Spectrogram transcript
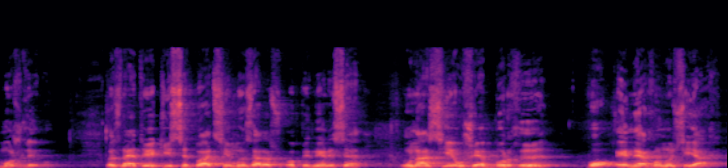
можливо. Ви знаєте, в якій ситуації ми зараз опинилися? У нас є вже борги по енергоносіях.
